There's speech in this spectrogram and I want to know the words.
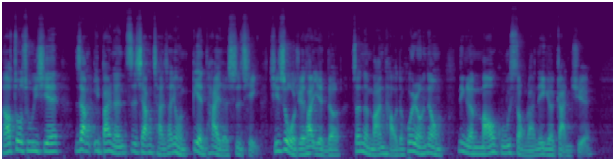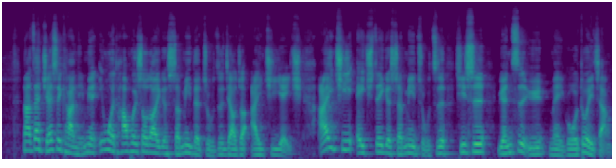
然后做出一些让一般人自相残杀又很变态的事情。其实我觉得他演的真的蛮好的，会有那种令人毛骨悚然的一个感觉。那在 Jessica 里面，因为他会受到一个神秘的组织叫做 IGH，IGH 这个神秘组织其实源自于美国队长。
